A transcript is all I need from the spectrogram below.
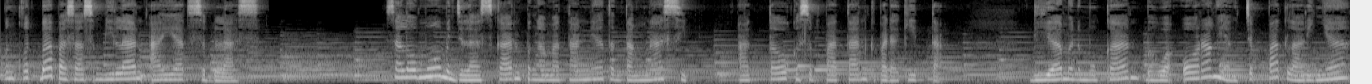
Pengkhotbah pasal 9 ayat 11 Salomo menjelaskan pengamatannya tentang nasib atau kesempatan kepada kita dia menemukan bahwa orang yang cepat larinya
